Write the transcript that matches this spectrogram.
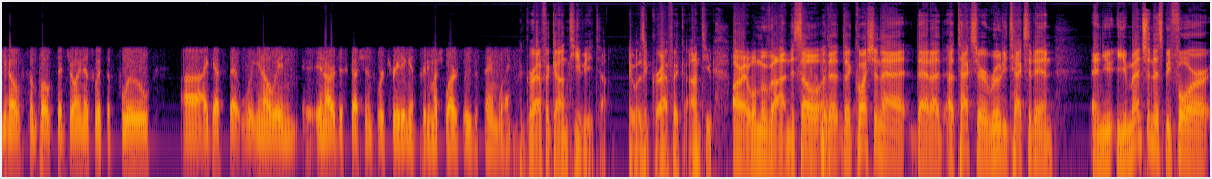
you know some folks that join us with the flu. Uh, I guess that you know in in our discussions we're treating it pretty much largely the same way. a graphic on TV, Tom. It was a graphic on TV. All right, we'll move on. So the the question that that a, a texter Rudy texted in, and you, you mentioned this before,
